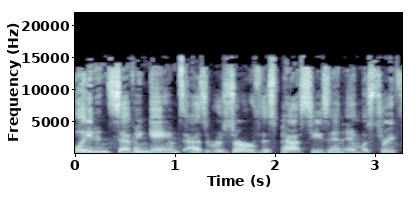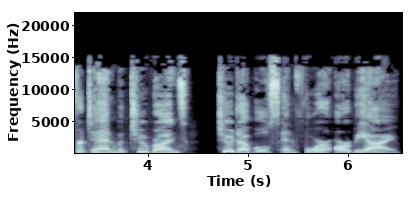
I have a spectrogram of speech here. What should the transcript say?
played in seven games as a reserve this past season and was 3 for 10 with two runs, two doubles, and four RBI.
